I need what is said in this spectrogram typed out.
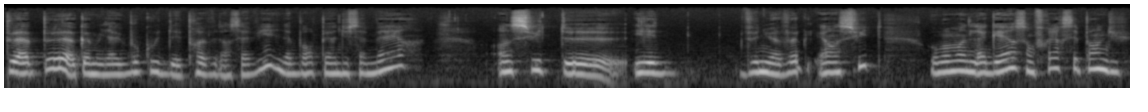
peu à peu, comme il a eu beaucoup d'épreuves dans sa vie, d'abord perdu sa mère, ensuite euh, il est devenu aveugle, et ensuite, au moment de la guerre, son frère s'est pendu.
